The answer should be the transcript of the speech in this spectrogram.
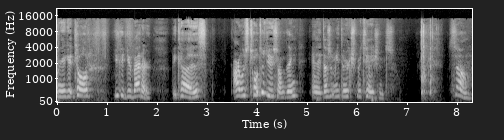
I'm going to get told, you could do better. Because I was told to do something, and it doesn't meet their expectations. So,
